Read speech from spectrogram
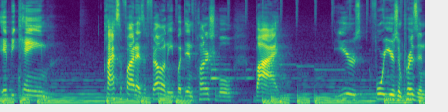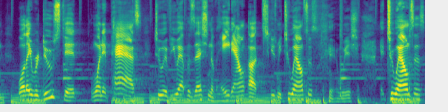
It became classified as a felony, but then punishable by years, four years in prison. Well, they reduced it when it passed to if you had possession of eight ounce, uh, excuse me, two ounces. wish two ounces,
